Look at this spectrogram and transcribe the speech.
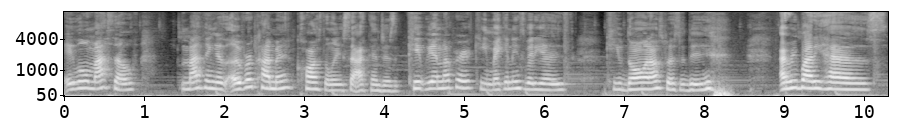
Even myself, my thing is overcoming constantly so I can just keep getting up here, keep making these videos, keep doing what I'm supposed to do. Everybody has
